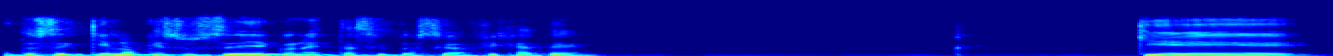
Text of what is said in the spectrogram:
Entonces, ¿qué es lo que sucede con esta situación? Fíjate que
